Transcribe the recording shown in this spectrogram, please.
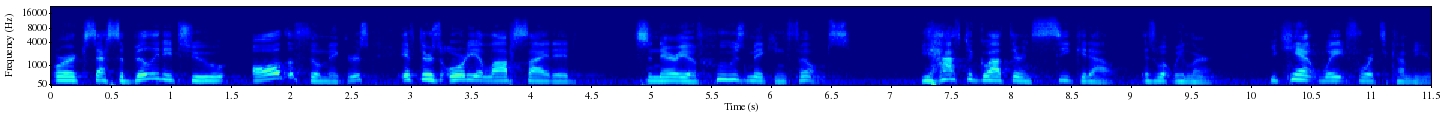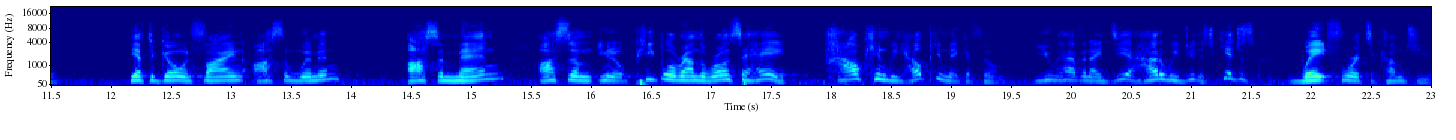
or accessibility to all the filmmakers if there's already a lopsided scenario of who's making films? You have to go out there and seek it out, is what we learned. You can't wait for it to come to you. You have to go and find awesome women, awesome men, awesome, you know, people around the world and say, "Hey, how can we help you make a film? You have an idea. How do we do this?" You can't just wait for it to come to you.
